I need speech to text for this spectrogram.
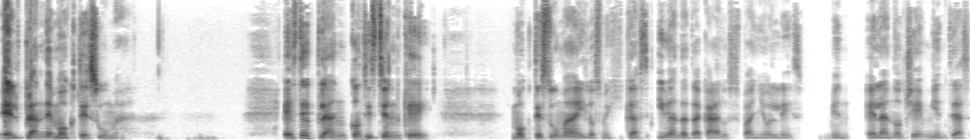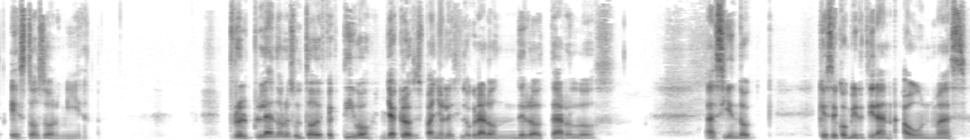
El plan de Moctezuma. Este plan consistió en que Moctezuma y los mexicas iban a atacar a los españoles en la noche mientras estos dormían. Pero el plan no resultó efectivo, ya que los españoles lograron derrotarlos, haciendo que se convirtieran aún más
